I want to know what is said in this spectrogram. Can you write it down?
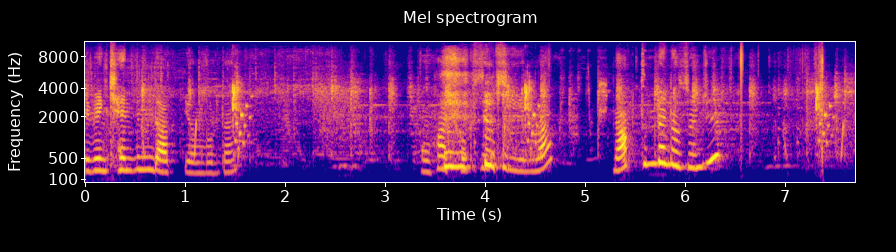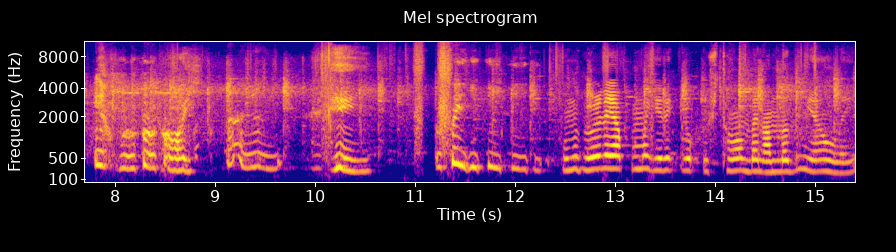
E ben kendimi de atlıyorum buradan. Oha çok zekiyim lan. Ne yaptım ben az önce? Ay. Bunu böyle yapmama gerek yokmuş. Tamam ben anladım ya olayı.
